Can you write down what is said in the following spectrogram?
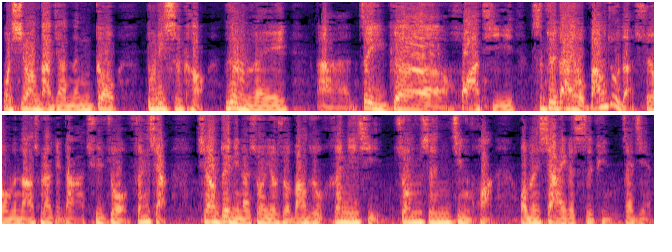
我希望大家能够独立思考，认为。啊，这一个话题是对大家有帮助的，所以我们拿出来给大家去做分享，希望对你来说有所帮助，和你一起终身进化。我们下一个视频再见。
